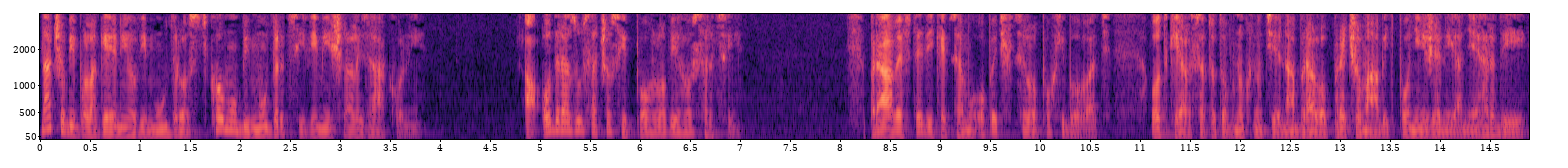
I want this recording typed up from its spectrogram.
na čo by bola géniovi múdrosť, komu by múdrci vymýšľali zákony? A odrazu sa čosi pohlo v jeho srdci. Práve vtedy, keď sa mu opäť chcelo pochybovať, odkiaľ sa toto vnúknutie nabralo, prečo má byť ponížený a nehrdý,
